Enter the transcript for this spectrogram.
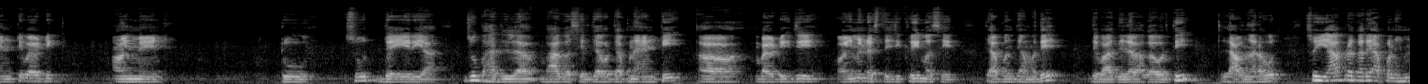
antibiotic ointment to soothe the area जो भाजलेला भाग असेल त्यावरती आपण अँटी बायोटिक जी ऑइलमेंट असते जी क्रीम असेल ते आपण त्यामध्ये ते भाजलेल्या भागावरती लावणार आहोत. सो या प्रकारे आपण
